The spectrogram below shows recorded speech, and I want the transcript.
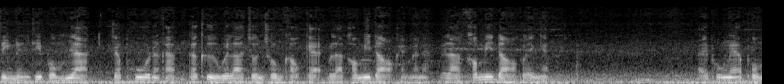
สิ่งหนึ่งที่ผมอยากจะพูดนะครับ ก็คือเวลาชนชมเขาแกะเวลาเขามีดอกเห็นไหมนะเวลาเขามีดอกอะไรเงี้ยไอ้พวกเนี้ยผม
